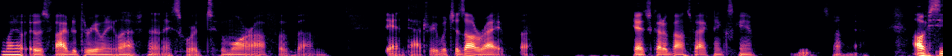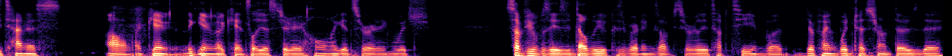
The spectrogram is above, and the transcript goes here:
when it, it was five to three when he left, and then they scored two more off of um, Dan Tatry, which is all right, but yeah, it's got to bounce back next game. So yeah. Obviously, tennis. Um, I game the game got canceled yesterday, home against Reading, which some people say it's a W because Reading's obviously a really tough team, but they're playing Winchester on Thursday.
